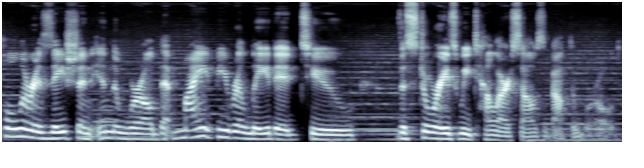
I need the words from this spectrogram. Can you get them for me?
polarization in the world that might be related to the stories we tell ourselves about the world?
